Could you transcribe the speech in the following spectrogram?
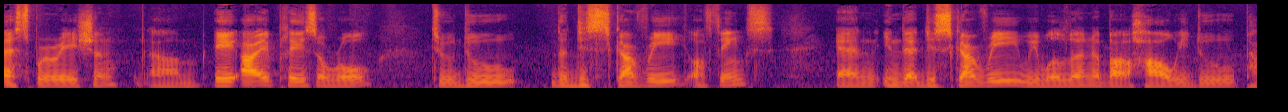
aspiration. Um, AI plays a role to do the discovery of things. And in that discovery, we will learn about how we do p-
